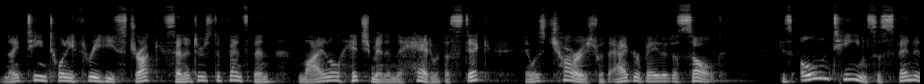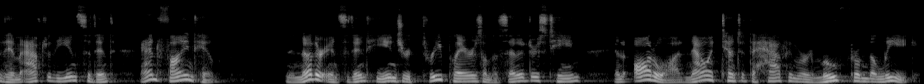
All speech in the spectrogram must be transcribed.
In 1923, he struck Senators defenseman Lionel Hitchman in the head with a stick and was charged with aggravated assault. His own team suspended him after the incident and fined him. In another incident, he injured three players on the Senators team, and Ottawa now attempted to have him removed from the league.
